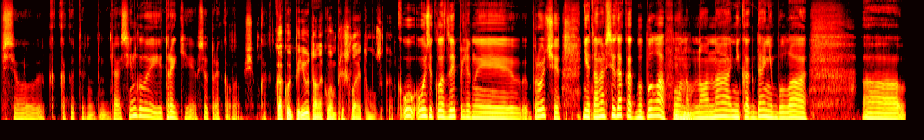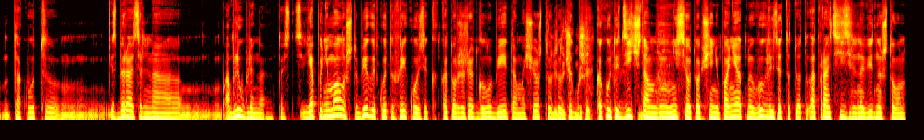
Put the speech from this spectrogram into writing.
все, как, это, да, синглы и треки, все треково, в общем, как В какой период она к вам пришла, эта музыка? Ози Гладзеппелин и прочее. Нет, она всегда как бы была фоном, но она никогда не была а, так вот избирательно облюблена. То есть я понимала, что бегает какой-то фрикозик, который жрет голубей, там еще что-то. Какую-то дичь там несет вообще непонятную, выглядит от- от- отвратительно, видно, что он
